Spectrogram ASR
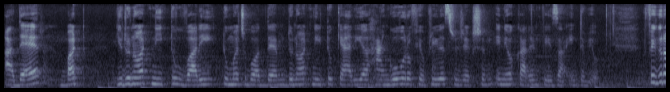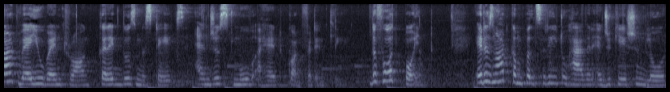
are there but you do not need to worry too much about them, do not need to carry a hangover of your previous rejection in your current visa interview. Figure out where you went wrong, correct those mistakes and just move ahead confidently. The fourth point, it is not compulsory to have an education loan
